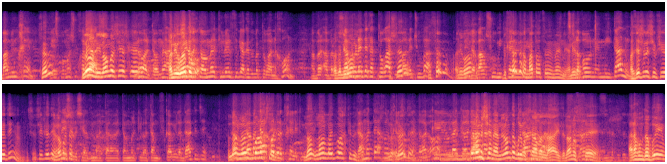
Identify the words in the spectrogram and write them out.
בא מכם. בסדר. יש פה משהו חדש. לא, אני לא אומר שיש כאלה. לא, אתה אומר כאילו אין סוגיה כזאת בתורה, נכון. אבל, אבל עכשיו רואה- נולדת התורה של בסדר, בעלי תשובה. בסדר, אני רואה... זה דבר שהוא מתקיים. בסדר, מה אתה רוצה ממני? צריך לא- לבוא מאיתנו. אז יש אנשים שיודעים, יש אנשים שיודעים, לא. יש אנשים, אז מה, אתה- אתה אומר כאילו אתה מופקע מלדעת את זה? לא, גם- לא גם אתה התברכתי. יכול להיות חלק מזה. לא, לא, לא התברכתי בזה. גם אתה יכול להיות לא- חלק לא מזה. אתה רק לא, אה, אולי כרגע... זה לא. משנה, אני לא מדברים עכשיו. עליי, זה לא הנושא. אנחנו מדברים,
